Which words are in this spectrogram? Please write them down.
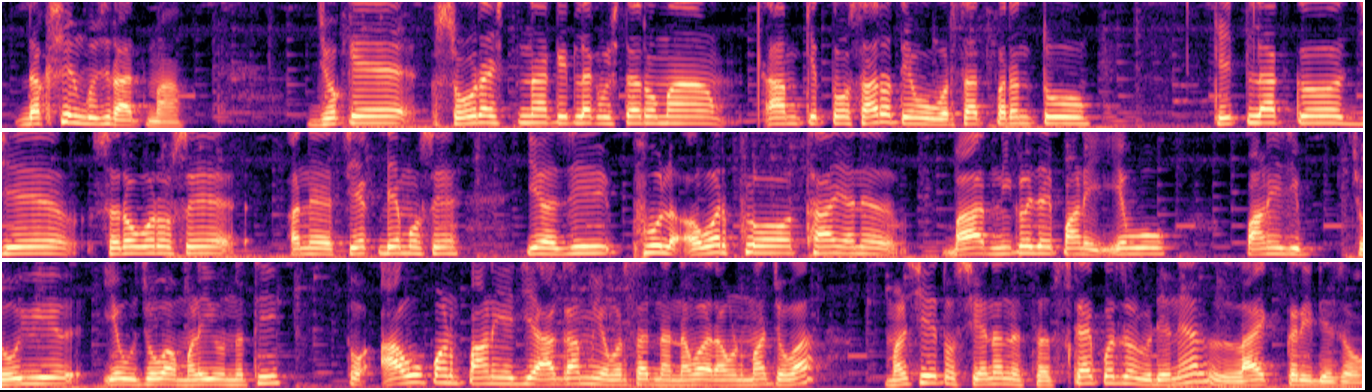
દક્ષિણ ગુજરાતમાં. જો કે સૌરાષ્ટ્રના કેટલાક વિસ્તારોમાં આમ કે તો સારો તેવો વરસાદ, પરંતુ કેટલાક જે સરોવરો છે અને ચેક ડેમો છે, એ હજી ફૂલ ઓવરફ્લો થાય અને બહાર નીકળી જાય પાણી. એવું પાણી જે જોયું એવું જોવા મળ્યું નથી. તો આવું પણ પાણી હજી આગામી વરસાદના નવા રાઉન્ડમાં જોવા મળશે. તો ચેનલને સબસ્ક્રાઈબ કરજો, વિડીયોને લાઇક કરી દેજો.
